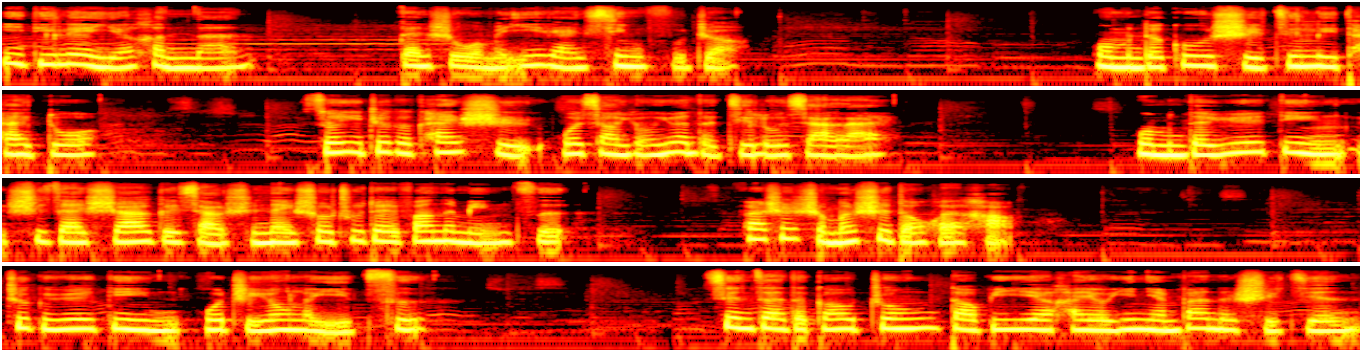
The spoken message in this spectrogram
异地恋也很难，但是我们依然幸福着。我们的故事经历太多，所以这个开始，我想永远的记录下来。我们的约定是在十二个小时内说出对方的名字，发生什么事都会好。这个约定我只用了一次。现在的高中到毕业还有一年半的时间，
